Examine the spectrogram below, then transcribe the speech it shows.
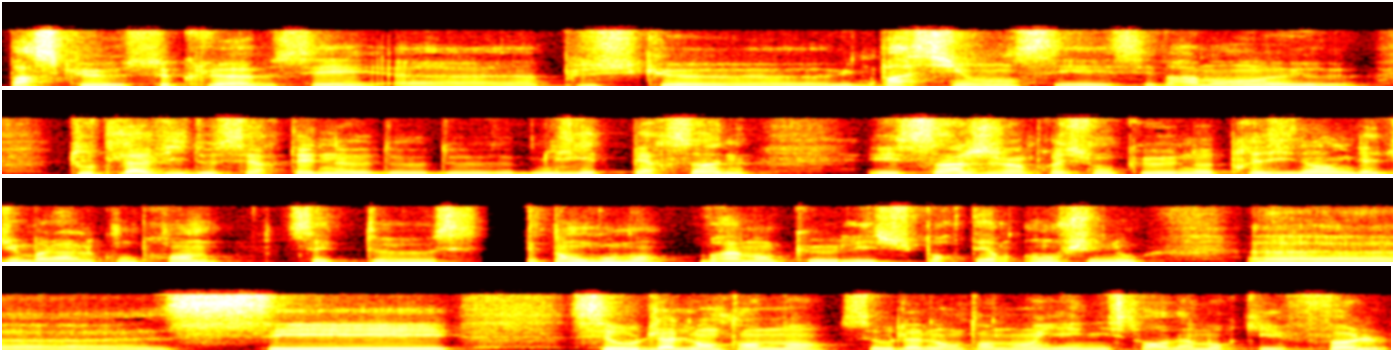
parce que ce club c'est plus que une passion, c'est c'est vraiment toute la vie de certaines de, de milliers de personnes. Et ça, j'ai l'impression que notre président, il a du mal à le comprendre, cette, euh, cet engouement vraiment que les supporters ont chez nous. Euh, c'est au-delà de l'entendement. C'est au-delà de l'entendement. Il y a une histoire d'amour qui est folle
